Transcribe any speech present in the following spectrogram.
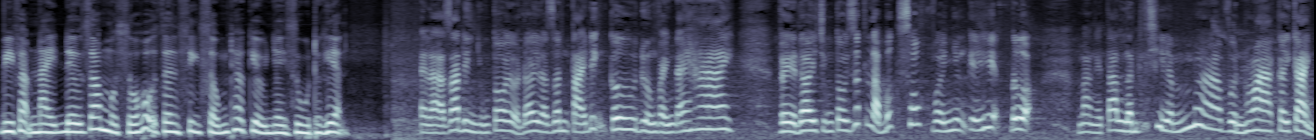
Vi phạm này đều do một số hộ dân sinh sống theo kiểu nhảy dù thực hiện. Là gia đình chúng tôi ở đây là dân tái định cư đường vành đai 2. Về đây chúng tôi rất là bức xúc với những cái hiện tượng mà người ta lấn chiếm à, vườn hoa cây cảnh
